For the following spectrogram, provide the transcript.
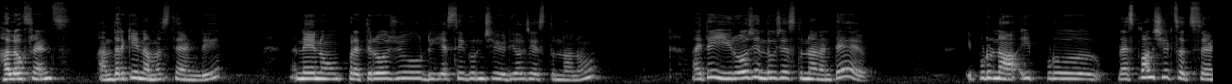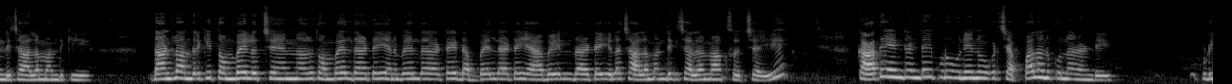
హలో ఫ్రెండ్స్ అందరికీ నమస్తే అండి. నేను ప్రతిరోజు డిఎస్సి గురించి వీడియోలు చేస్తున్నాను. అయితే ఈరోజు ఎందుకు చేస్తున్నానంటే ఇప్పుడు నా ఇప్పుడు రెస్పాన్స్ షీట్స్ వచ్చాయండి చాలామందికి దాంట్లో అందరికీ తొంభైలు వచ్చాయన్నారు. తొంభైలు దాటాయి ఎనభైలు దాటాయి డెబ్బైలు దాటాయి యాభైలు దాటాయి ఇలా చాలామందికి చాలా మార్క్స్ వచ్చాయి. కాకపోతే ఏంటంటే ఇప్పుడు నేను ఒకటి చెప్పాలనుకున్నానండి. ఇప్పుడు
